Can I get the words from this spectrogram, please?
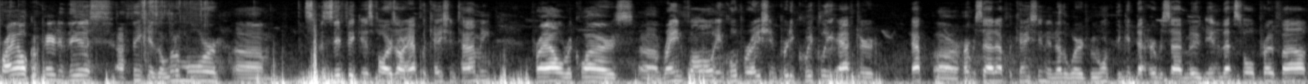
prowl compared to this, I think is a little more um, specific as far as our application timing. Prowl requires uh, rainfall incorporation pretty quickly after ap our herbicide application. In other words, we want to get that herbicide moved into that soil profile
